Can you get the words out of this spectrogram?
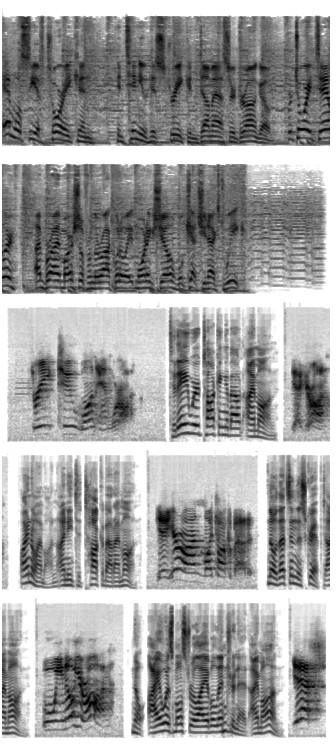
And we'll see if Tory can continue his streak in Dumbass or Drongo. For Tory Taylor, I'm Brian Marshall from the Rock 108 Morning Show. We'll catch you next week. One, and we're on. Today we're talking about I'm On. Yeah, you're on. Oh, I know I'm on. I need to talk about I'm On. Yeah, you're on. Why talk about it? No, that's in the script. I'm on. Well, we know you're on. No, Iowa's most reliable internet. I'm on. Yes,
